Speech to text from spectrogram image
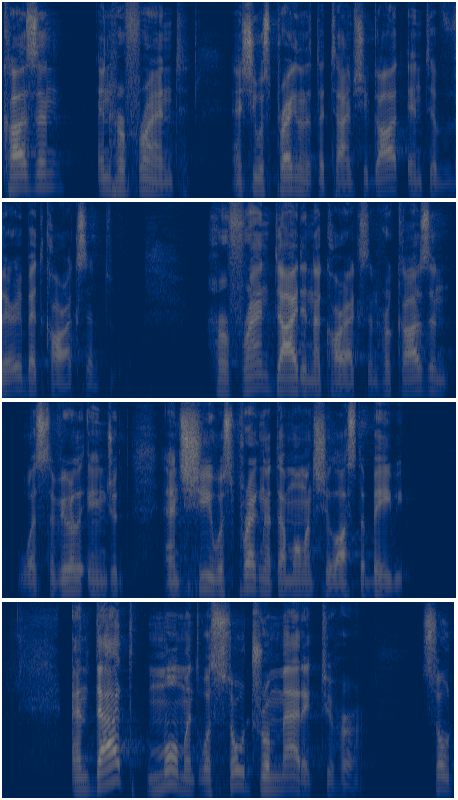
cousin and her friend, and she was pregnant at the time. She got into a very bad car accident. Her friend died in a car accident. Her cousin was severely injured, and she was pregnant the moment she lost a baby. And that moment was so dramatic to her, so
